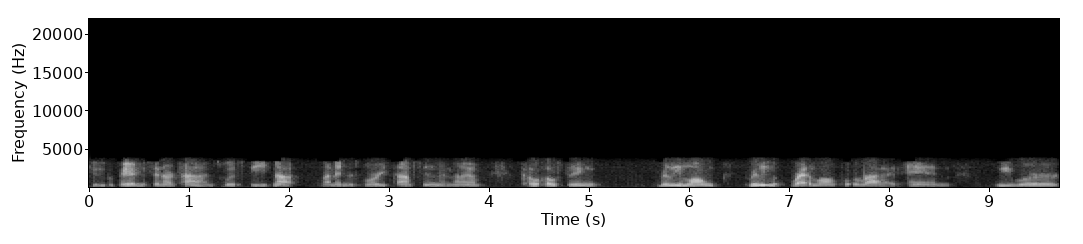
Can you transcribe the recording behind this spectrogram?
to Preparedness in Our Times with Steve Knox. My name is Maurice Thompson, and I am co-hosting really long, really right along for the ride. And we were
